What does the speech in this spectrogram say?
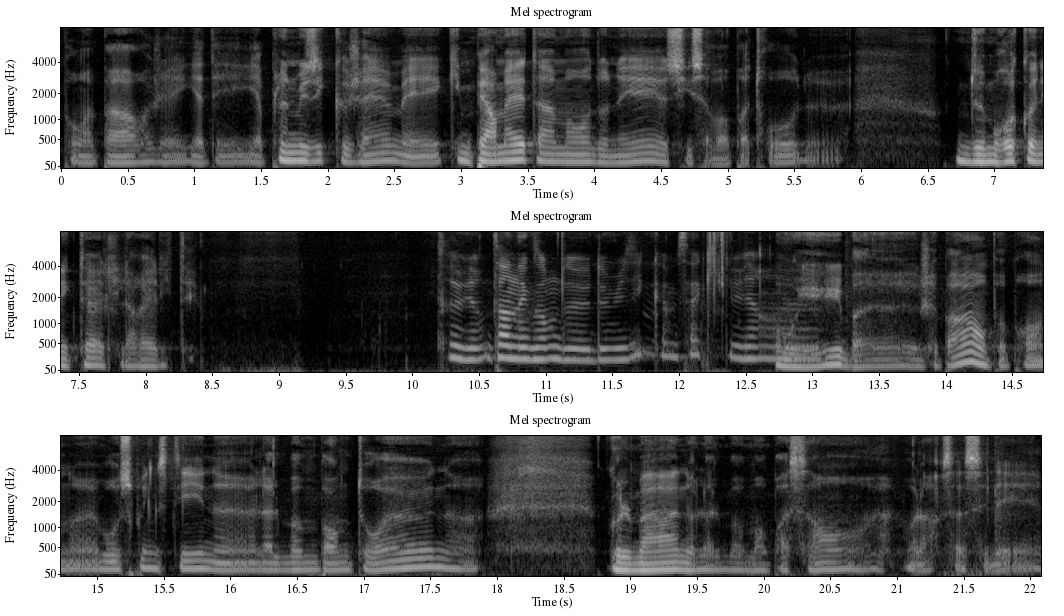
pour ma part, j'ai- il y, a des- il y a plein de musiques que j'aime et qui me permettent à un moment donné, si ça va pas trop, de, de me reconnecter avec la réalité. Très bien. T'as un exemple de, de musique comme ça qui te vient euh, Oui, ben, je sais pas, on peut prendre euh, Bruce Springsteen, l'album Born to Run, Goldman, l'album En passant, voilà, ça c'est des,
